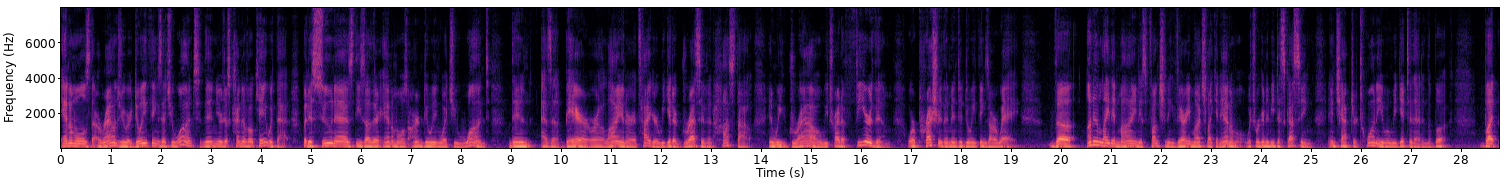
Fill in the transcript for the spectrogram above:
animals that around you are doing things that you want, then you're just kind of okay with that. But as soon as these other animals aren't doing what you want, then as a bear or a lion or a tiger, we get aggressive and hostile and we growl we try to fear them or pressure them into doing things our way. The unenlightened mind is functioning very much like an animal, which we're going to be discussing in chapter 20 when we get to that in the book. But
